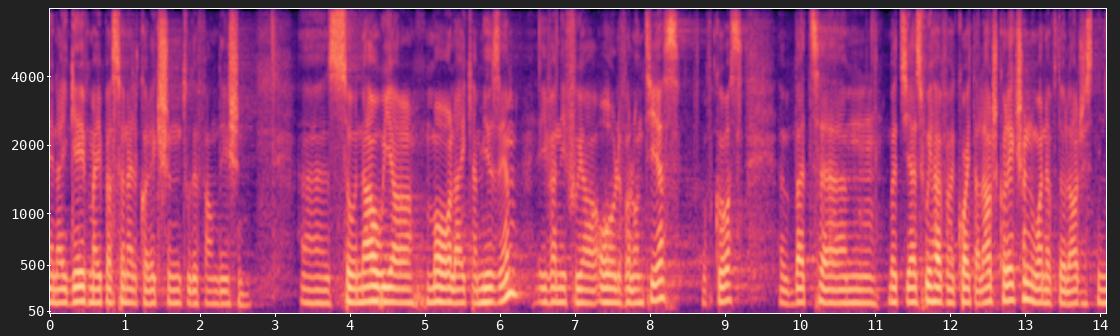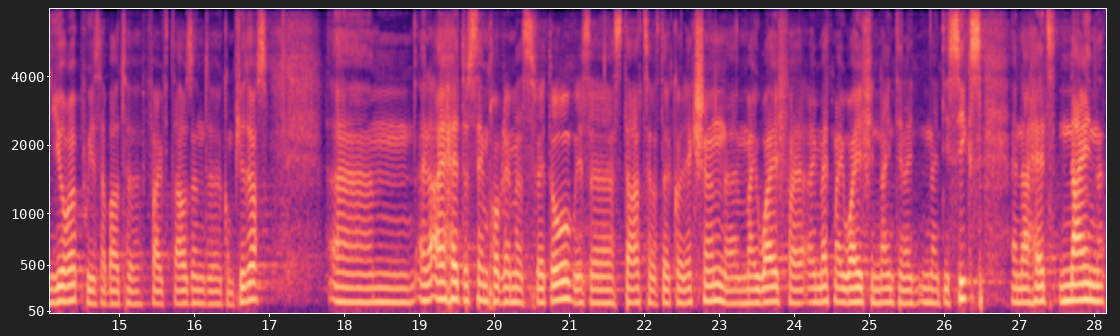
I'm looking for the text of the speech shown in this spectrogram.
And I gave my personal collection to the foundation. Uh, so now we are more like a museum, even if we are all volunteers, of course. Uh, but, um, but yes, we have quite a large collection, one of the largest in Europe with about uh, 5,000 uh, computers. Um, and I had the same problem as Sveto with the start of the collection. Uh, my wife, uh, I met my wife in 1996, and I had nine,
